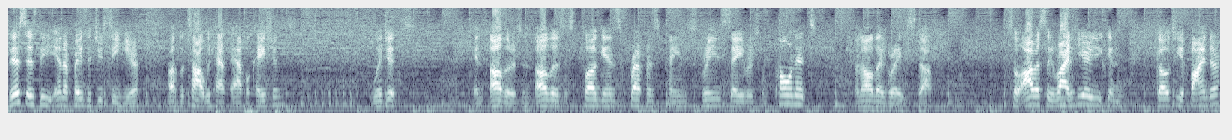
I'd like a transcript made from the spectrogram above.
this is the interface that you see here. At the top we have applications, widgets, and others. And others is plugins, preference panes, screensavers, components, and all that great stuff. So obviously right here you can go to your Finder,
